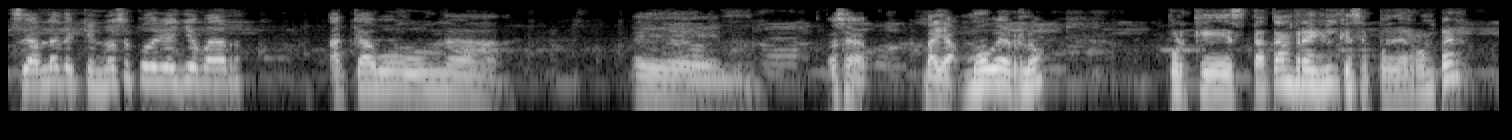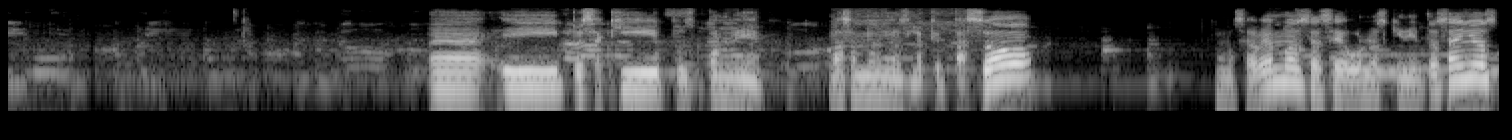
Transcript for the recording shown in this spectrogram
se habla de que no se podría llevar a cabo una, eh, o sea, vaya, moverlo, porque está tan frágil que se puede romper. Ah, y pues aquí pues pone más o menos lo que pasó. Como sabemos, hace unos 500 años,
